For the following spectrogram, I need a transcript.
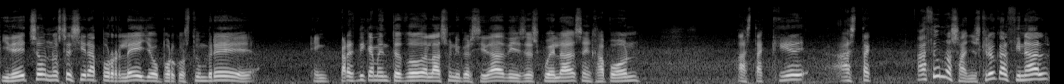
Y de hecho, no sé si era por ley o por costumbre, en prácticamente todas las universidades y escuelas en Japón, hasta que hasta hace unos años, creo que al final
